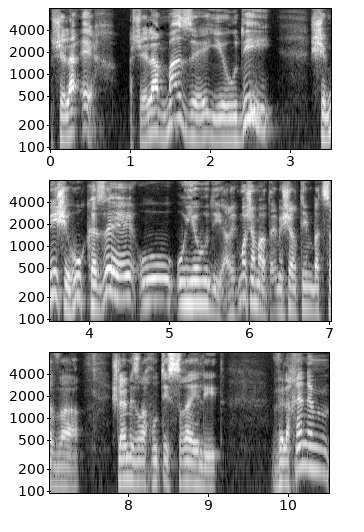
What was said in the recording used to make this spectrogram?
השאלה איך. השאלה מה זה יהודי שמי שהוא כזה הוא, הוא יהודי. הרי כמו שאמרת, הם משרתים בצבא, יש להם אזרחות ישראלית, ולכן הם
